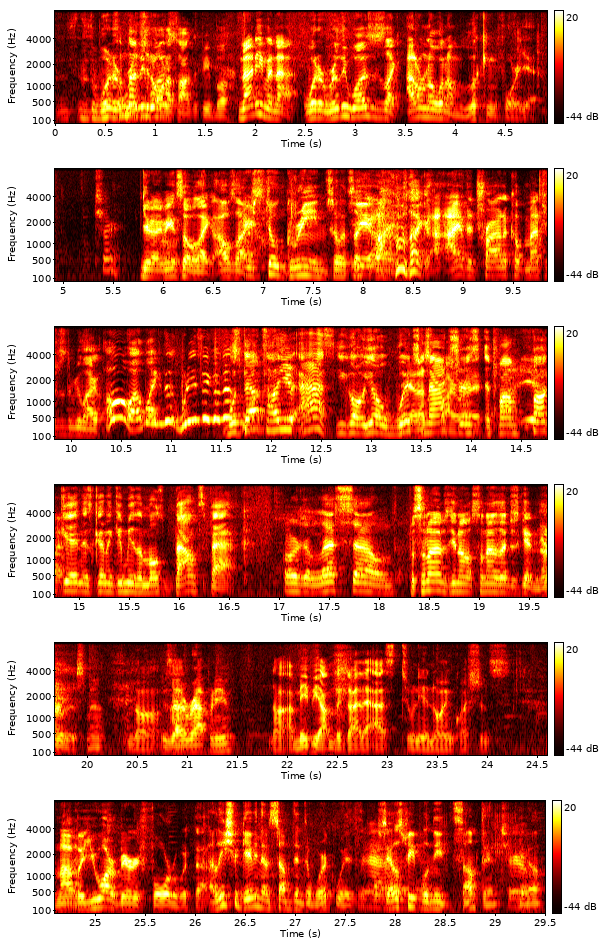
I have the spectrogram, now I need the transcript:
what it Sometimes really you don't want to talk to people. not even that. What it really was is like, I don't know what I'm looking for yet. Sure. You know what I mean? So like, I was like, You're still green, so it's like, yeah, alright. I'm like, I I have to try out a couple mattresses to be like, oh, I like this. What do you think of this? Well, that's how you ask. You go, yo, which that's probably mattress, right. if I'm fucking, is gonna give me the most bounce back? Or the less sound. But sometimes, you know, sometimes I just get nervous, man. No. Is that I- ever happen to you? No, uh, maybe I'm the guy that asks too many annoying questions. Nah, but you are very forward with that. At least you're giving them something to work with. Yeah. Salespeople need something, True. you know.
